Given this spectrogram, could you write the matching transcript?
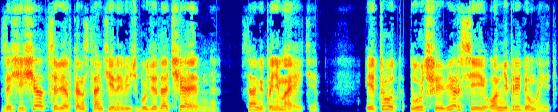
Защищаться Лев Константинович будет отчаянно, сами понимаете. И тут лучшей версии он не придумает.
